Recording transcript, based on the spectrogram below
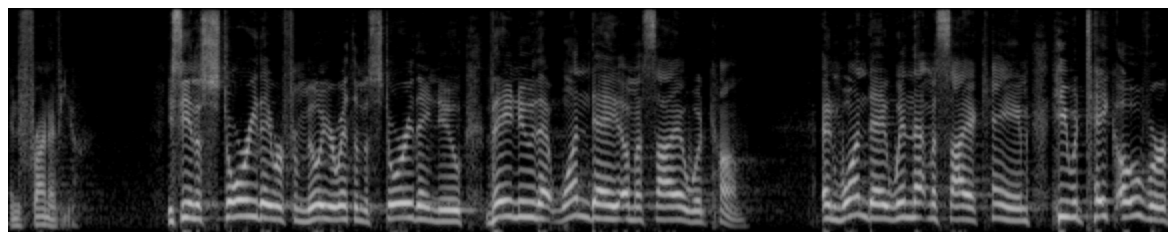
in front of you. You see, in the story they were familiar with, in the story they knew, they knew that one day a Messiah would come. And one day, when that Messiah came, he would take over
